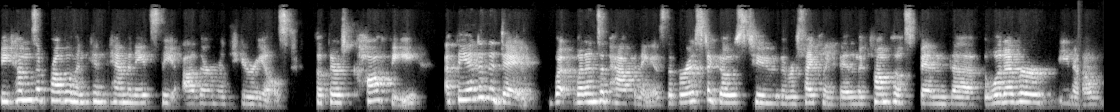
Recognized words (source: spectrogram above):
becomes a problem and contaminates the other materials. So if there's coffee, at the end of the day, what, what ends up happening is the barista goes to the recycling bin, the compost bin, the whatever, you know,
